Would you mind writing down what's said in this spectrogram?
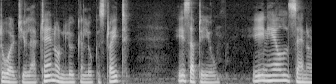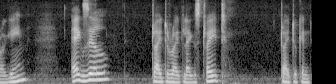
toward your left hand or you can look straight. It's up to you. Inhale center again. Exhale. Try to right leg straight. Try to can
